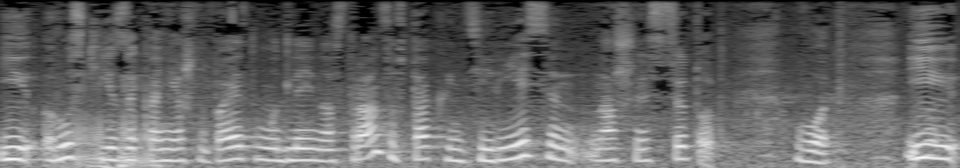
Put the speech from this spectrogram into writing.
и русский язык, конечно, поэтому для иностранцев так интересен наш институт. Вот. И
